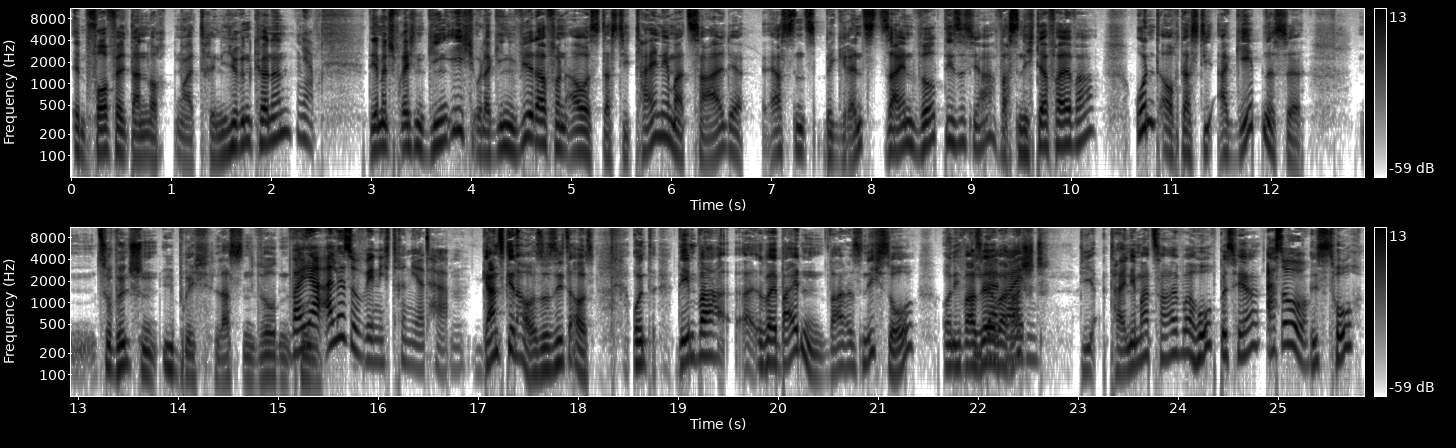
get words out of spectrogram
im Vorfeld dann noch mal trainieren können. Ja. Dementsprechend ging ich oder gingen wir davon aus, dass die Teilnehmerzahl der erstens begrenzt sein wird dieses Jahr, was nicht der Fall war, und auch, dass die Ergebnisse zu wünschen übrig lassen würden. Weil tun. ja alle so wenig trainiert haben. Ganz genau, so sieht's aus. Und dem war, also bei beiden war es nicht so. Und ich war Wie sehr überrascht. Die Teilnehmerzahl war hoch bisher, Ach so. ist hoch.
